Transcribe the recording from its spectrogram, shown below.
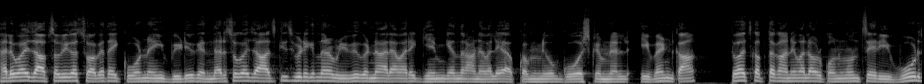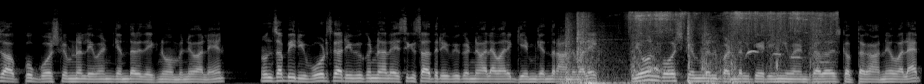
हेलो गाइज़ आप सभी का स्वागत है एक और नई वीडियो के अंदर। सो गाइज़ आज की इस वीडियो के अंदर हम रिव्यू करने वाले हैं हमारे गेम के अंदर आने वाले upcoming new ghost criminal event का। तो आज कब तक आने वाला और कौन कौन से रिवॉर्ड्स आपको गोस्ट क्रिमिनल इवेंट के अंदर देखने को मिलने वाले हैं, उन सभी रिवॉर्ड्स का रिव्यू करने वाले, इसी के साथ रिव्यू करने वाले हमारे गेम के अंदर आने वाले न्यून गोस्ट क्रिमिनल बंडल के रिंग इवेंट का तो कब तक आने वाला है,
